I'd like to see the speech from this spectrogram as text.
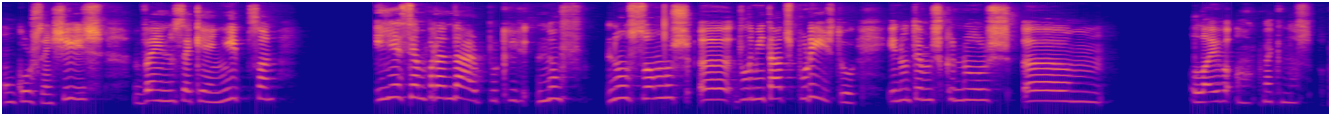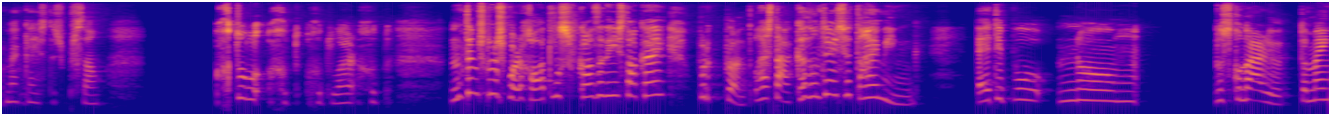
um curso em X, vem não sei o que em Y e é sempre andar, porque não, não somos uh, delimitados por isto e não temos que nos um, label. Oh, como, é que nos, como é que é esta expressão? Rotul, rot, rotular. Rot, não temos que nos pôr rótulos por causa disto, ok? Porque pronto, lá está, cada um tem o seu timing. É tipo no, no secundário também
